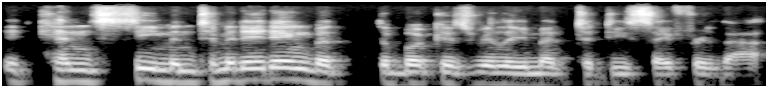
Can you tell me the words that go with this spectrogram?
it can seem intimidating, but the book is really meant to decipher that.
